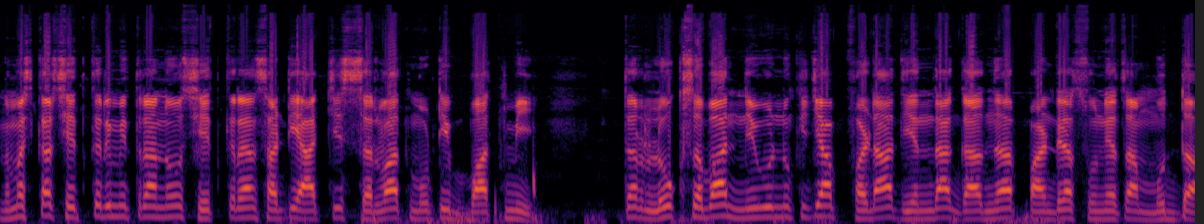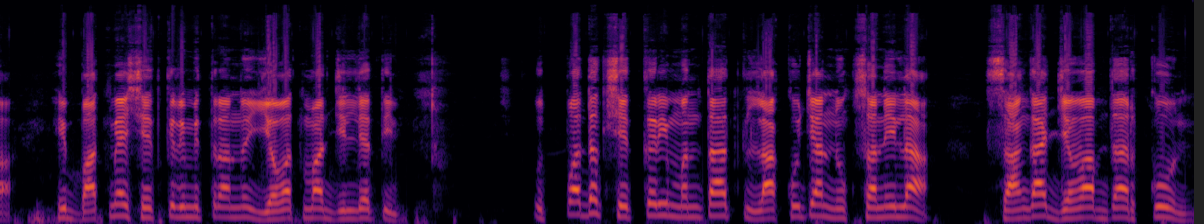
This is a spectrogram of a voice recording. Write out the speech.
नमस्कार शेतकरी मित्रांनो शेतकऱ्यांसाठी आजची सर्वात मोठी बातमी. तर लोकसभा निवडणुकीच्या फडात यंदा गाजणार पांढऱ्या सोन्याचा मुद्दा. ही बातमी शेतकरी मित्रांनो यवतमाळ जिल्ह्यातील. उत्पादक शेतकरी म्हणतात लाखोच्या नुकसानीला सांगा जबाबदार कोण?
